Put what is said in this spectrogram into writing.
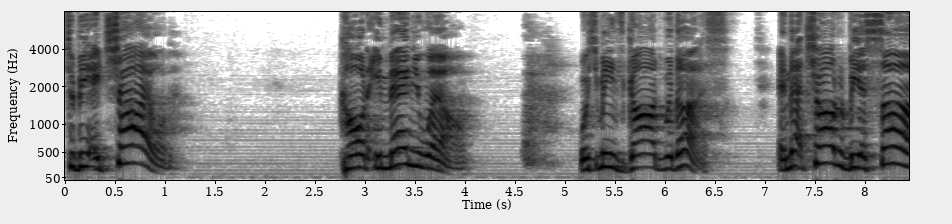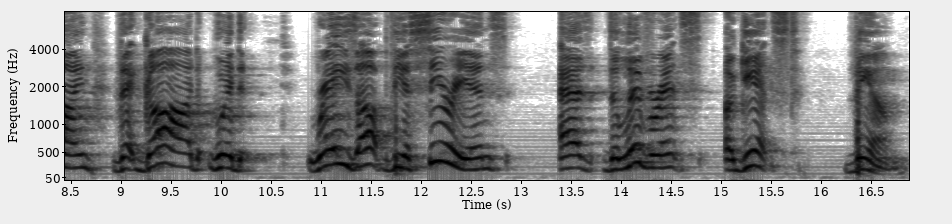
to be a child called Emmanuel, which means God with us. And that child would be a sign that God would raise up the Assyrians as deliverance against them,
